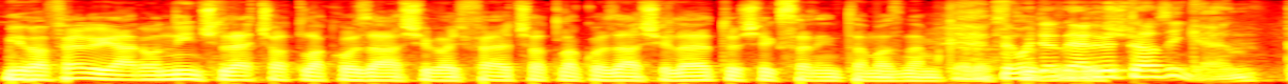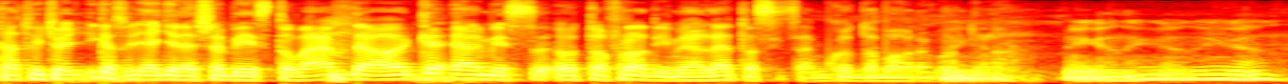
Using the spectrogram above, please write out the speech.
Mivel felüljáron nincs lecsatlakozási vagy felcsatlakozási lehetőség, szerintem az nem De keresztül. hogy az előtte az igen. Tehát úgy, hogy igaz, hogy egyenesebb ész tovább, de ha elmész ott a Fradi mellett, azt hiszem, gondolom arra gondolom. Igen, igen, igen.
